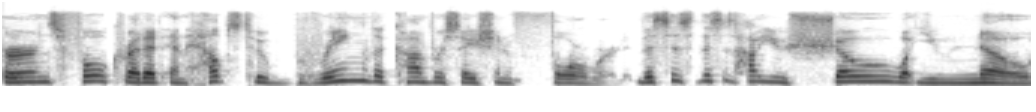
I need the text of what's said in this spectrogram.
earns full credit and helps to bring the conversation forward. This is this is how you show what you know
